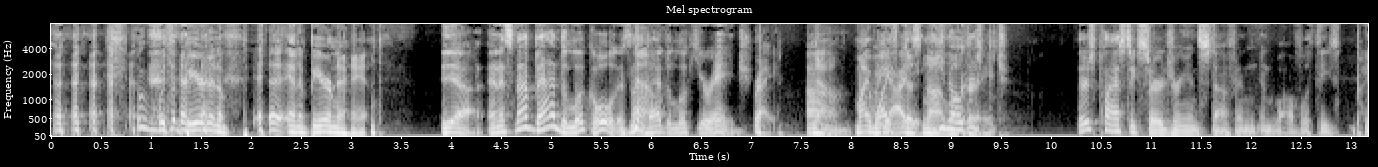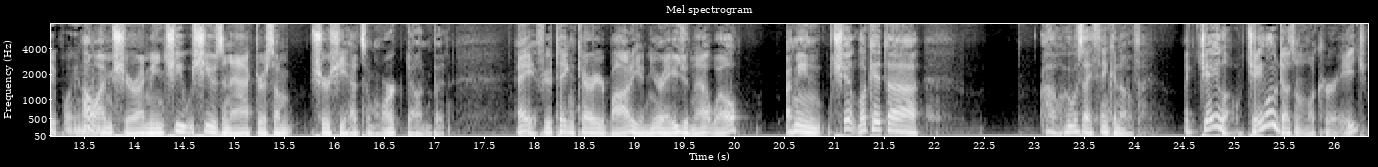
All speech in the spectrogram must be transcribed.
that. with a beard and a and a beer in a hand. Yeah, and it's not bad to look old. It's not No. bad to look your age. Right. No, Um, my wife yeah, does not you know, look her age. There's plastic surgery and stuff in, involved with these people. You know? Oh, I'm sure. I mean, she she was an actress. I'm sure she had some work done. But hey, if you're taking care of your body and you're aging that well, I mean, shit. Look at uh, oh, who was I thinking of? Like J Lo. J Lo doesn't look her age.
